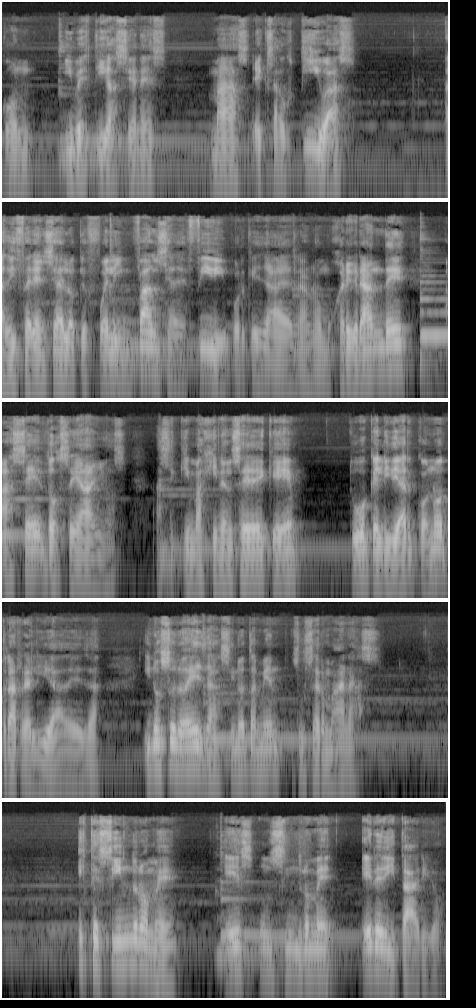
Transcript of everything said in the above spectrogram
con investigaciones más exhaustivas a diferencia de lo que fue la infancia de Phoebe, porque ella era una mujer grande hace 12 años. Así que imagínense de que tuvo que lidiar con otra realidad de ella. Y no solo ella, sino también sus hermanas. Este síndrome es un síndrome hereditario.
